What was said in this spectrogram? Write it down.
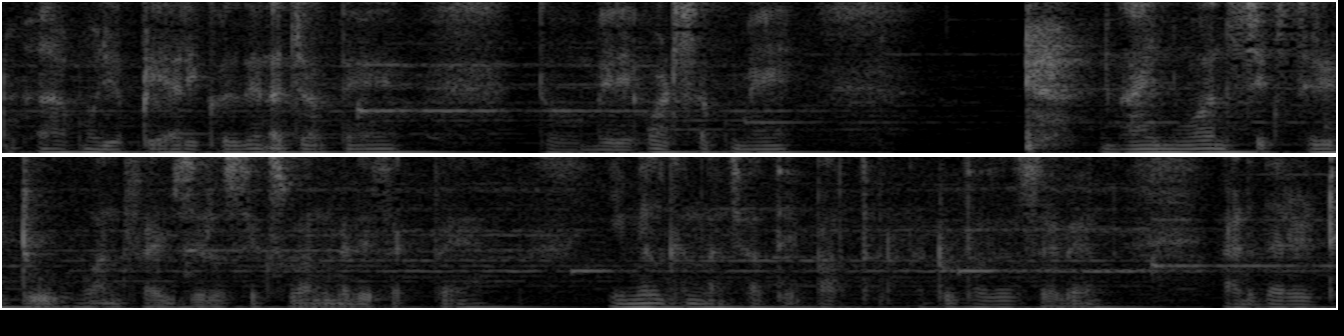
अगर आप मुझे प्रेयर रिक्वेस्ट देना चाहते हैं तो मेरे व्हाट्सएप में nine one six three two one five zero six one में दे सकते हैं। ईमेल करना चाहते हैं Parthorana two thousand seven at the rate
